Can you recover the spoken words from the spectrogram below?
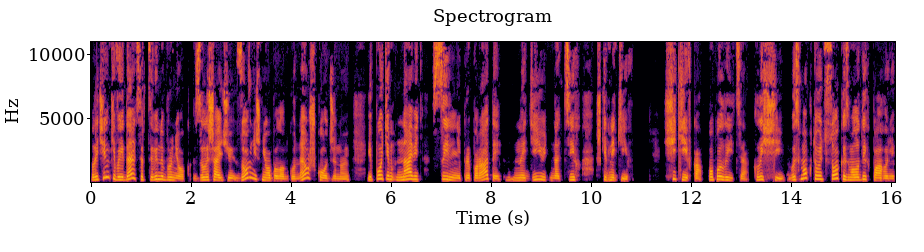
Личинки виїдають серцевину бруньок, залишаючи зовнішню оболонку неушкодженою, і потім навіть сильні препарати не діють на цих шкідників. Щитівка, попелиця, клещі висмоктують соки з молодих пагонів,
